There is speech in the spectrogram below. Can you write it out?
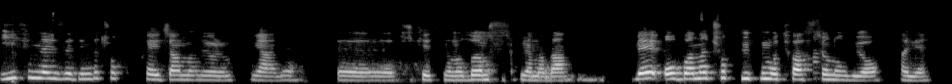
iyi filmler izlediğimde çok heyecanlanıyorum yani e, Türkiye sinema, bağımsız sinemadan. Ve o bana çok büyük bir motivasyon oluyor. Hani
